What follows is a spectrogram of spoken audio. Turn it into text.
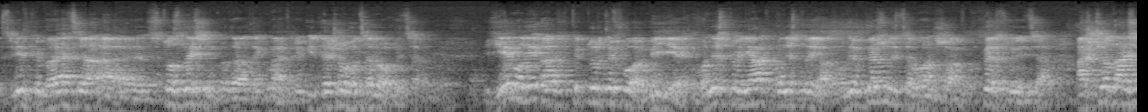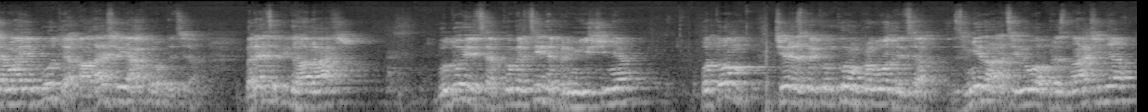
Звідки береться е, 100 з лишнім квадратних метрів і для чого це робиться? Є малі архітектурні форми, є. Вони стоять, вони стоять, вони вписуються в ландшафт, вписуються. А що далі має бути? А далі як робиться? Береться під гараж, будується комерційне приміщення, потім через виконком проводиться зміна цільового призначення,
